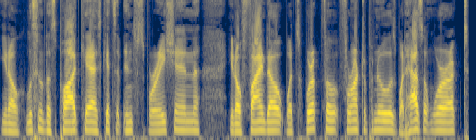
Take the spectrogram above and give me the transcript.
you know, listen to this podcast, get some inspiration, you know, find out what's worked for, for entrepreneurs, what hasn't worked.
